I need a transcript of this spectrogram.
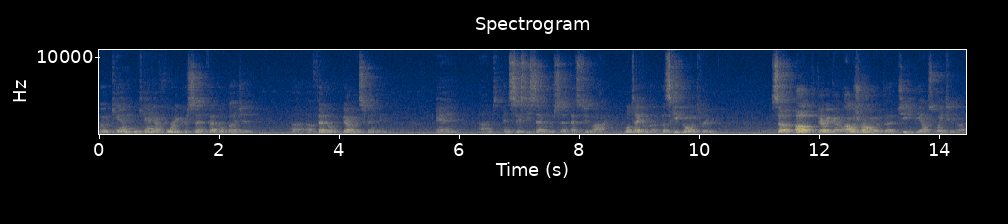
But we can't, we can't have 40% federal budget uh, of federal government spending and, um, and 67%. That's too high. We'll take a look. Let's keep going through. So, oh, there we go. I was wrong with the GDP. I was way too low.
